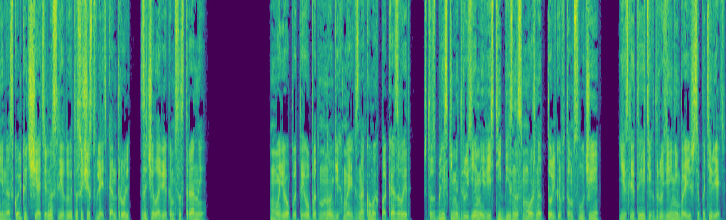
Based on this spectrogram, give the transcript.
и насколько тщательно следует осуществлять контроль за человеком со стороны. Мой опыт и опыт многих моих знакомых показывает, что с близкими друзьями вести бизнес можно только в том случае, если ты этих друзей не боишься потерять.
